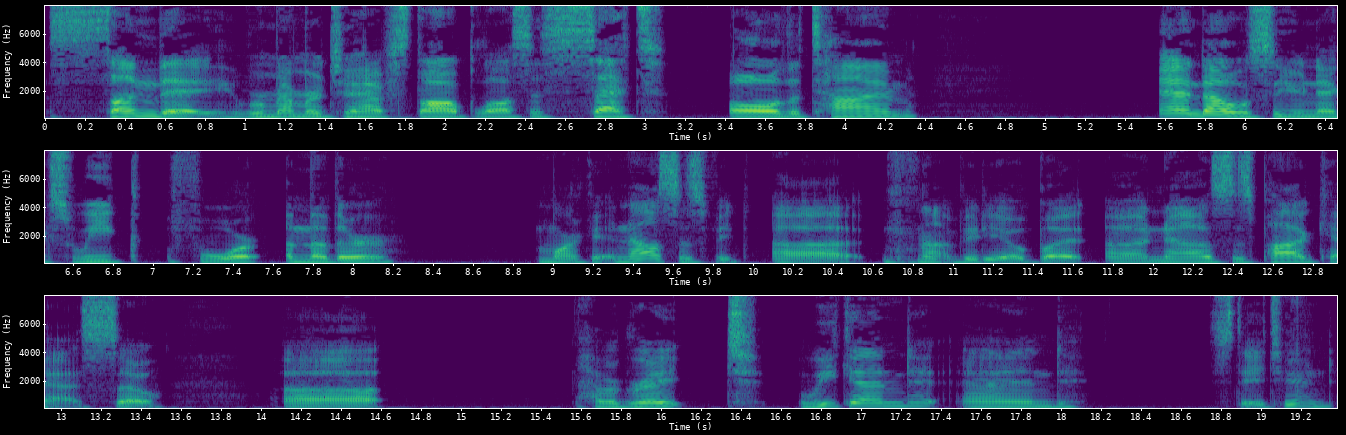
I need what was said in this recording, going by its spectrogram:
Sunday. Remember to have stop losses set all the time. And I will see you next week for another market analysis video, uh, not video, but uh, analysis podcast. So, uh, have a great weekend and stay tuned.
